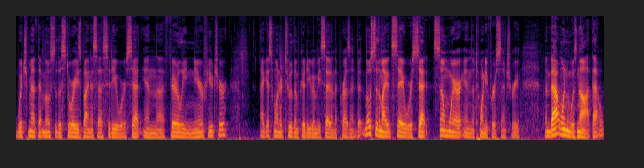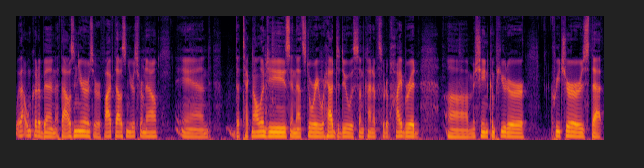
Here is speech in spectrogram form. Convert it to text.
which meant that most of the stories by necessity were set in the fairly near future. I guess one or two of them could even be set in the present, but most of them I would say were set somewhere in the 21st century. And that one was not. That that one could have been a thousand years or five thousand years from now, and the technologies in that story had to do with some kind of sort of hybrid uh, machine computer creatures that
